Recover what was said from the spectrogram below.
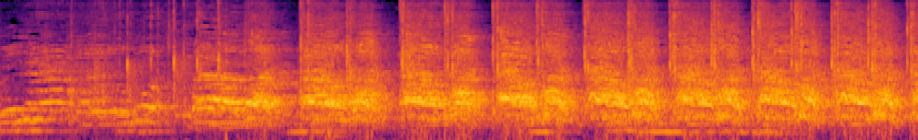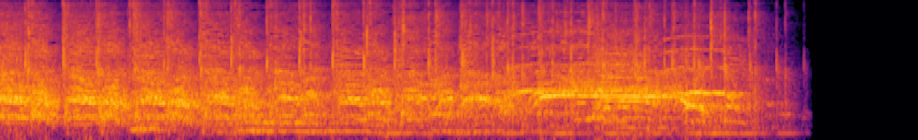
Yeah.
